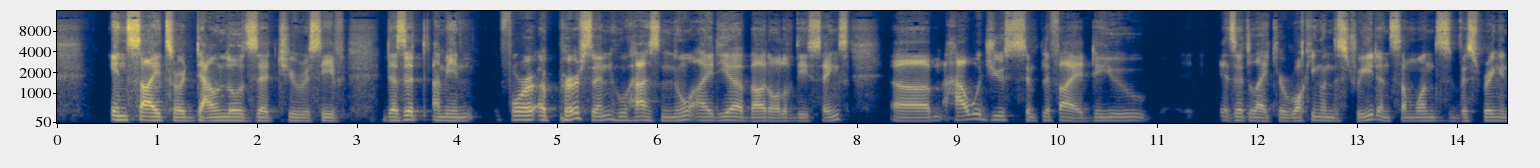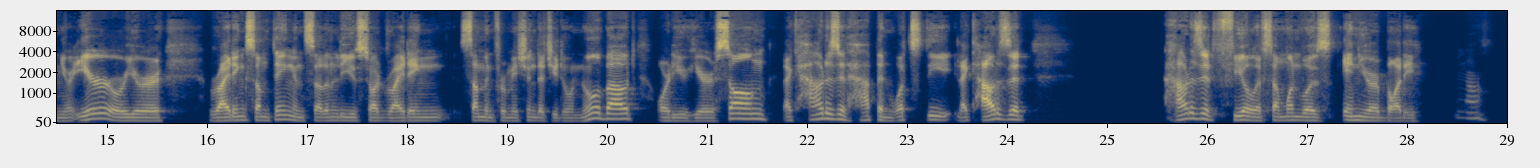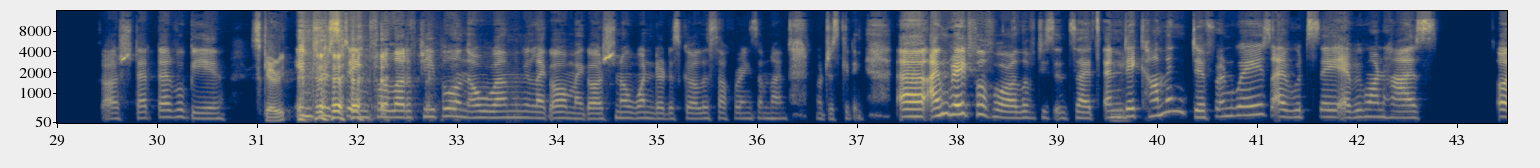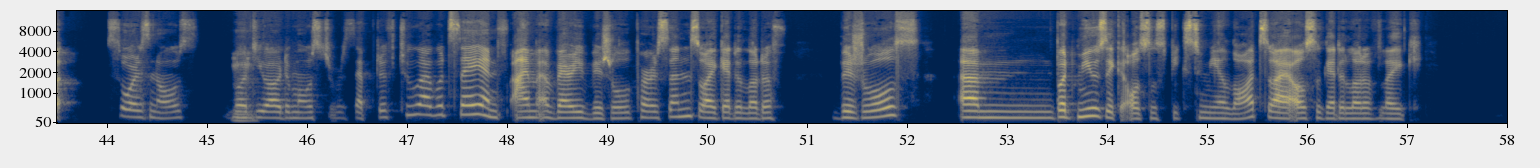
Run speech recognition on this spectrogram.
insights or downloads that you receive. Does it? I mean, for a person who has no idea about all of these things, um, how would you simplify it? Do you? Is it like you're walking on the street and someone's whispering in your ear, or you're writing something and suddenly you start writing some information that you don't know about or do you hear a song like how does it happen what's the like how does it how does it feel if someone was in your body oh gosh that that would be scary interesting for a lot of people and overwhelmingly like oh my gosh no wonder this girl is suffering sometimes no just kidding uh, i'm grateful for all of these insights and mm. they come in different ways i would say everyone has a source knows what mm. you are the most receptive to, I would say. And I'm a very visual person, so I get a lot of visuals. Um, but music also speaks to me a lot. So I also get a lot of like,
